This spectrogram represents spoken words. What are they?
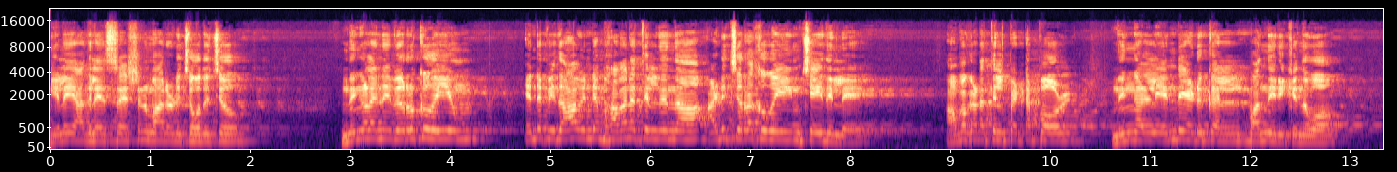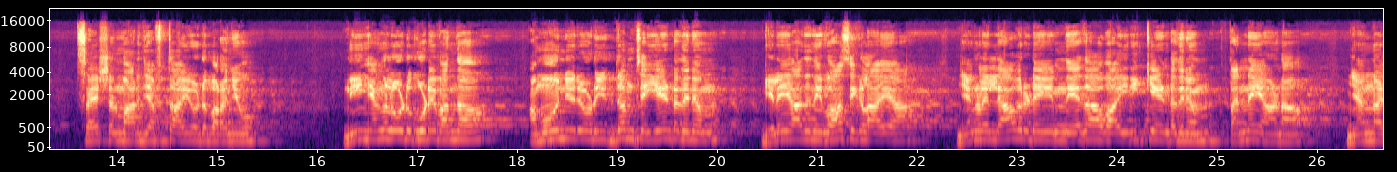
ഗിലയാദിലെ ശ്രേഷ്ഠന്മാരോട് ചോദിച്ചു നിങ്ങൾ എന്നെ വെറുക്കുകയും എന്റെ പിതാവിന്റെ ഭവനത്തിൽ നിന്ന് അടിച്ചിറക്കുകയും ചെയ്തില്ലേ? അപകടത്തിൽപ്പെട്ടപ്പോൾ നിങ്ങൾ എന്റെ അടുക്കൽ വന്നിരിക്കുന്നുവോ? ശ്രേഷ്ഠന്മാർ ജഫ്തായോട് പറഞ്ഞു നീ ഞങ്ങളോട് കൂടെ വന്ന് അമോന്യരോട് യുദ്ധം ചെയ്യേണ്ടതിനും ഗിലയാദ് നിവാസികളായ ഞങ്ങളെല്ലാവരുടെയും നേതാവായിരിക്കേണ്ടതിനും തന്നെയാണ് ഞങ്ങൾ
